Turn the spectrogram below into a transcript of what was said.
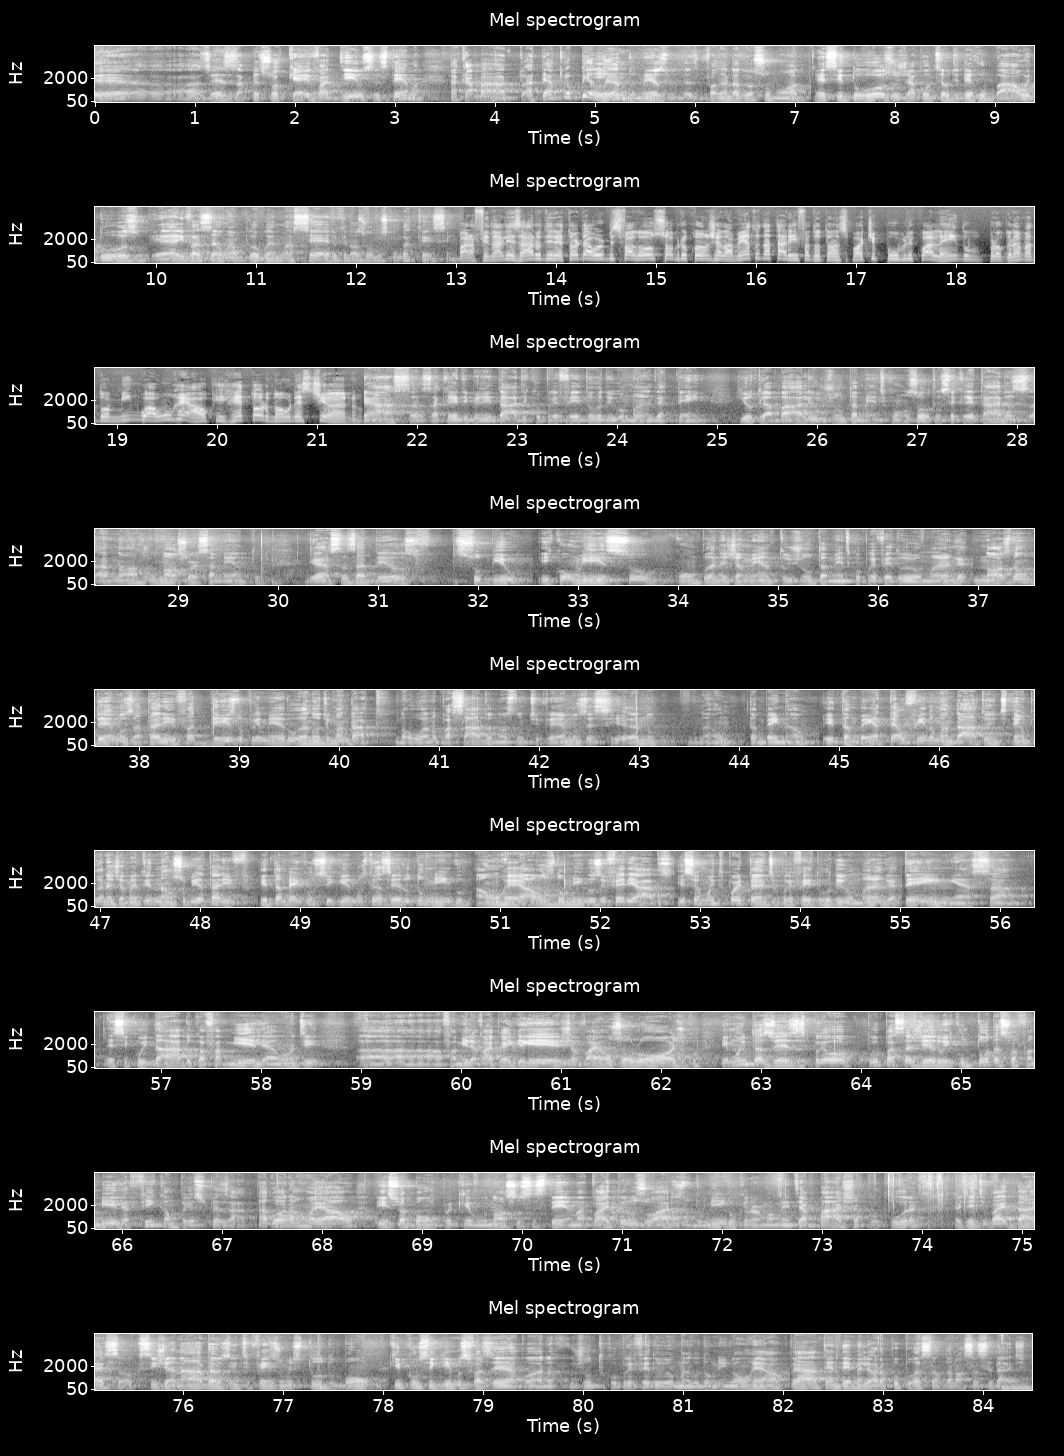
às vezes a pessoa quer evadir o sistema, acaba até atropelando mesmo, falando a grosso modo, esse idoso. Já aconteceu de derrubar o idoso. É, a evasão é um problema sério que nós vamos combater, sim. Para finalizar, o diretor da Urbis falou sobre o congelamento da tarifa do transporte público, além do programa Domingo a um Real, que retornou neste ano. Graças à credibilidade que o prefeito Rodrigo Manga tem e o trabalho juntamente com os outros secretários, no, o nosso orçamento, graças a Deus, subiu e com isso, com o planejamento juntamente com o prefeito do Manga, nós não demos a tarifa desde o primeiro ano de mandato. No ano passado nós não tivemos, esse ano não, também não. E também até o fim do mandato a gente tem um planejamento de não subir a tarifa. E também conseguimos trazer o domingo a um real os domingos e feriados. Isso é muito importante. O prefeito Rodrigo Manga tem essa, esse cuidado com a família, onde a família vai para a igreja, vai ao zoológico e muitas vezes para o passageiro ir com toda a sua família fica um preço pesado. Agora um real, isso é bom porque o nosso sistema vai ter usuários no domingo que normalmente é baixa procura, a gente vai dar essa oxigenada, a gente fez um estudo bom que conseguimos fazer agora junto com o prefeito Wilman no domingo a um real para atender melhor a população da nossa cidade.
